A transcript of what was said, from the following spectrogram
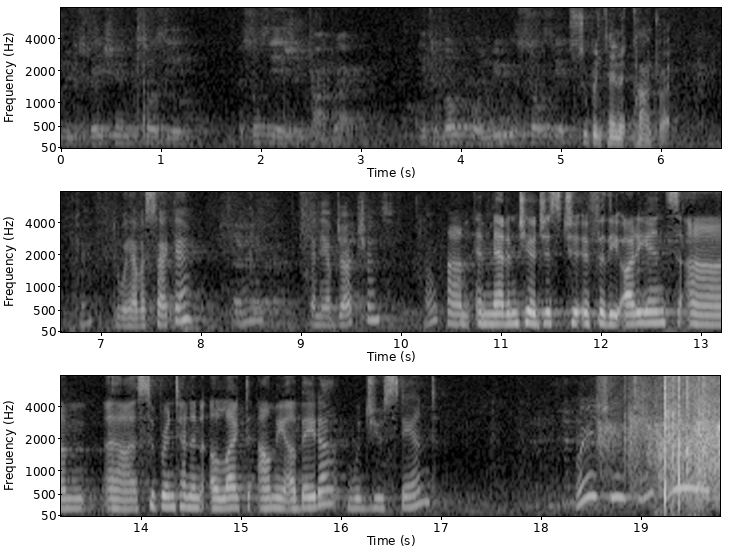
Administration Associate, Association contract and to vote for a new associate superintendent contract. Okay. Do we have a second? Any objections? No? Um, And Madam Chair, just to, for the audience, um, uh, Superintendent-elect Almi Abeyta, would you stand? Where is she?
